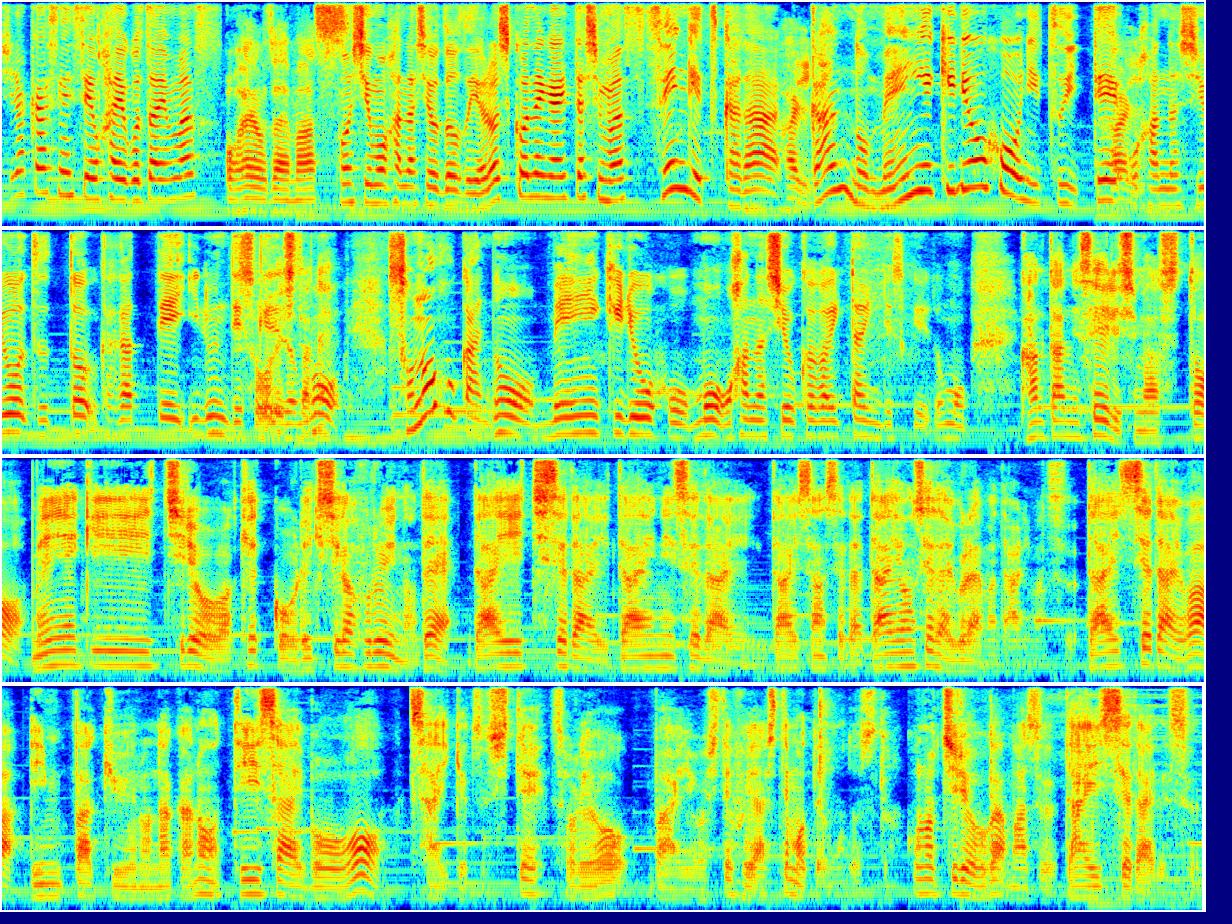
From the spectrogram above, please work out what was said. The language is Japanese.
白川先生おはようございます。おはようございます。今週もお話をどうぞよろしくお願いいたします。先月から、はい。がんの免疫療法についてはい。お話をずっと伺っているんですけれどもでそ,、の他の免疫療法もお話を伺いたいんですけれども。簡単に整理しますと、免疫治療は結構歴史が古いので、第1世代、第2世代、第3世代、第4世代ぐらいまであります。第1世代はリンパ球の中の T 細胞を採血して、それを培養して増やして元へ戻すと。この治療がまず第1世代です。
